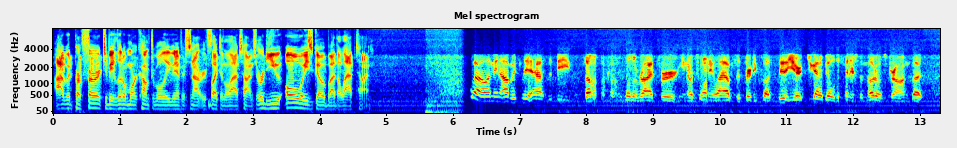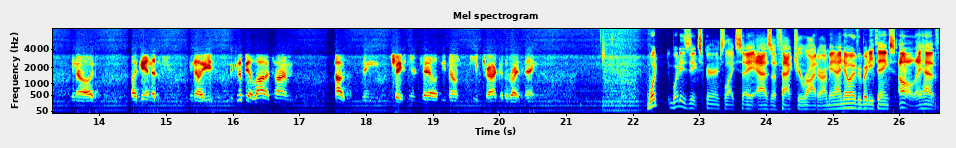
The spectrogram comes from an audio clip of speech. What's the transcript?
I would prefer it to be a little more comfortable, even if it's not reflecting the lap times, or do you always go by the lap time? Well, I mean, obviously it has to be somewhat comfortable to ride for you know 20 laps or 30 plus. You're, you got to be able to finish the moto strong, but you know, again, it's you know, you, it could be a lot of time out and chasing your tail if you don't keep track of the right things. What what is the experience like, say, as a factory rider? I mean, I know everybody thinks, oh, they have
